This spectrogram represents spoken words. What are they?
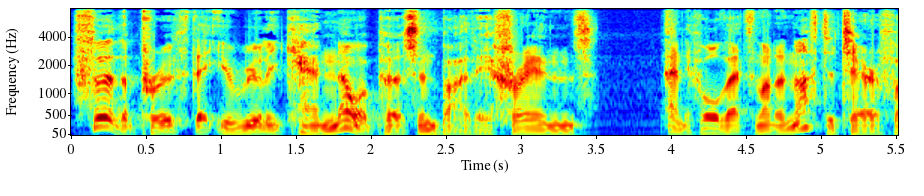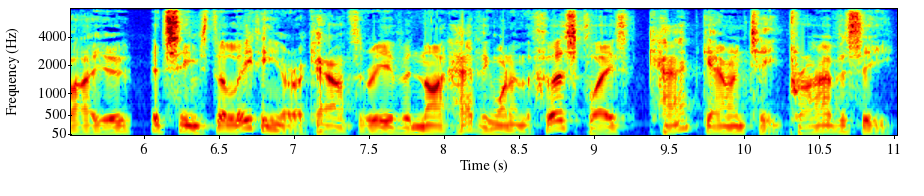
Further proof that you really can know a person by their friends. And if all that's not enough to terrify you, it seems deleting your accounts or even not having one in the first place can't guarantee privacy.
